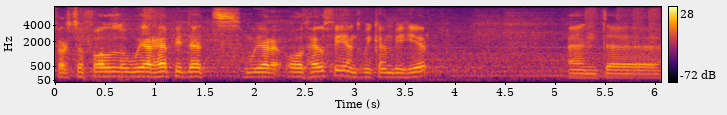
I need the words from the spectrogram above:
First of all, we are happy that we are all healthy and we can be here. And uh,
